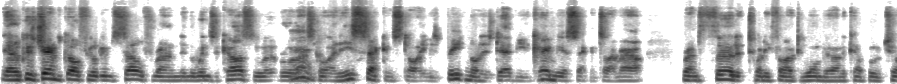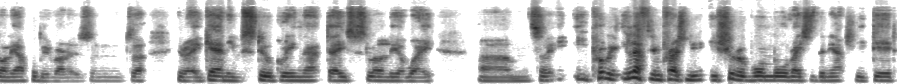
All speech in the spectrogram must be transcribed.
Yeah, because James Garfield himself ran in the Windsor Castle at Royal mm. Ascot in his second start. He was beaten on his debut, came here second time out, ran third at 25 to 1 behind a couple of Charlie Appleby runners. And, uh, you know, again, he was still green that day, slowly away. Um, so he, he, probably he left the impression he, he, should have won more races than he actually did.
